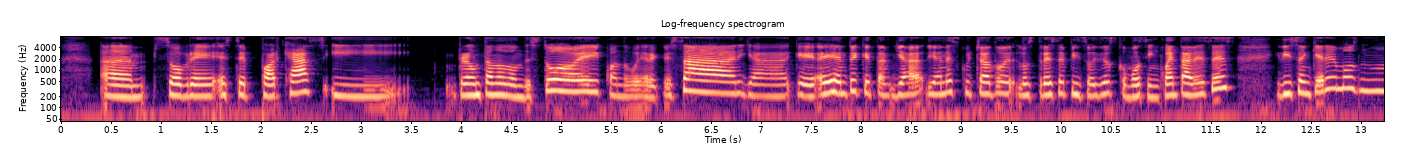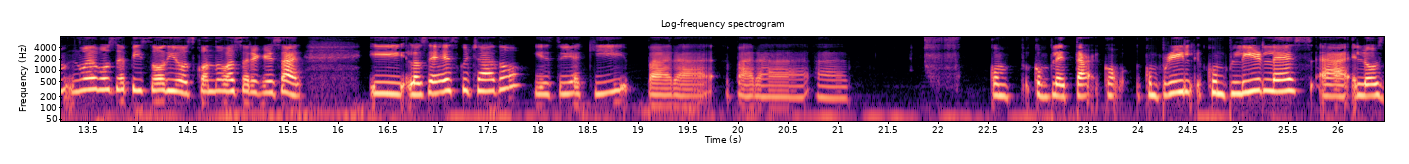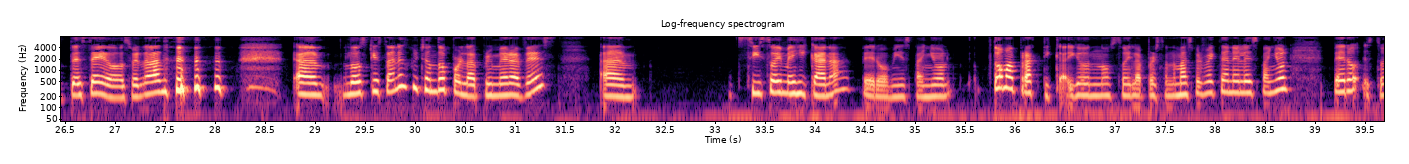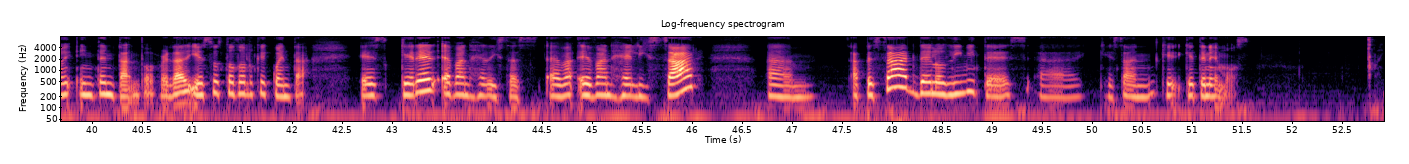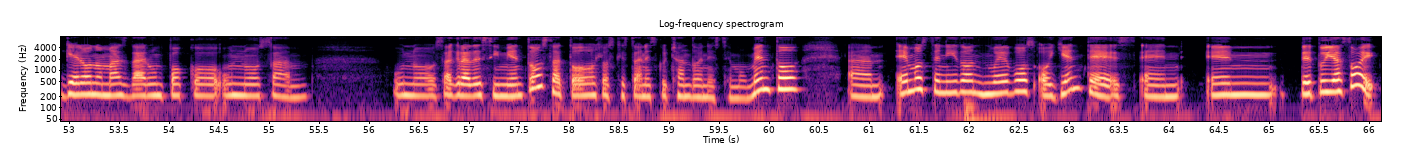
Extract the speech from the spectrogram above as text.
sobre este podcast y preguntando dónde estoy, cuándo voy a regresar, ya que hay gente que ya, ya han escuchado los tres episodios como 50 veces y dicen queremos nuevos episodios, ¿cuándo vas a regresar? Y los he escuchado y estoy aquí para, para ah, completar, cumplir, cumplirles ah, los deseos, ¿verdad? los que están escuchando por la primera vez, sí soy mexicana, pero mi español toma práctica. Yo no soy la persona más perfecta en el español, pero estoy intentando, ¿verdad? Y eso es todo lo que cuenta. Es querer evangelizar, evangelizar a pesar de los límites ah, que, están, que, tenemos. Quiero nomás dar un poco unos, unos agradecimientos a todos los que están escuchando en este momento. hemos tenido nuevos oyentes en, en de Tuya Soy.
